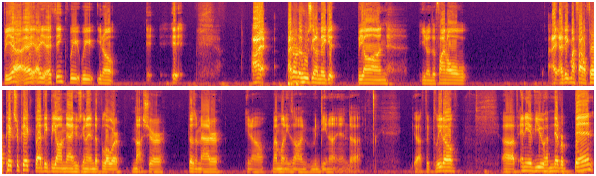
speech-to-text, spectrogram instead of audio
but yeah, I, I, I, think we, we you know, it, it, I don't know who's gonna make it beyond you know the final. I, I think my final four picks are picked, but I think beyond that, who's gonna end up lower, not sure. Doesn't matter. You know, my money's on Medina and uh, uh, Toledo. Uh, if any of you have never been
